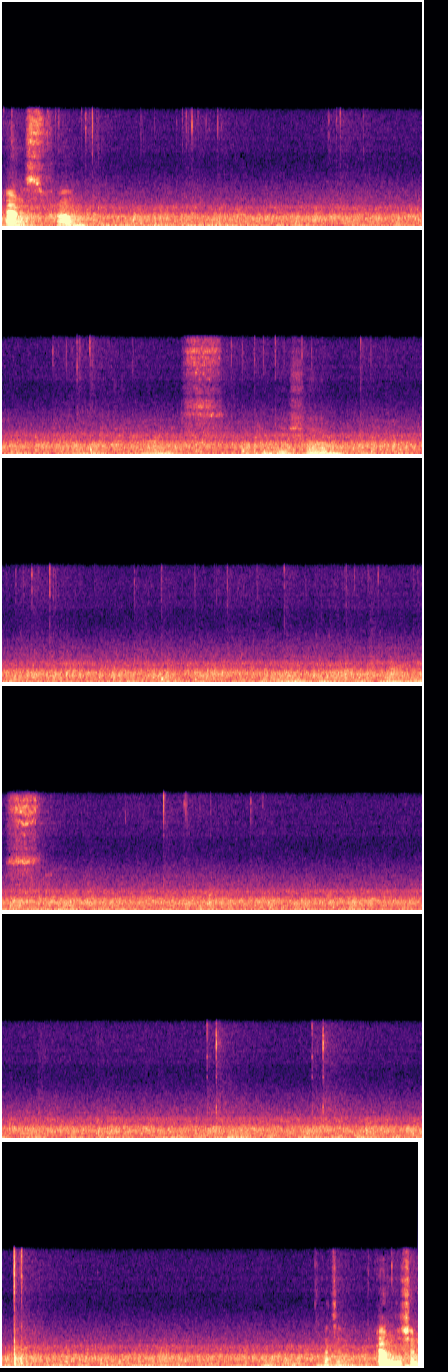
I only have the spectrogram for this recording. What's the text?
Transform transform আচ্ছা ট্রানজিশন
